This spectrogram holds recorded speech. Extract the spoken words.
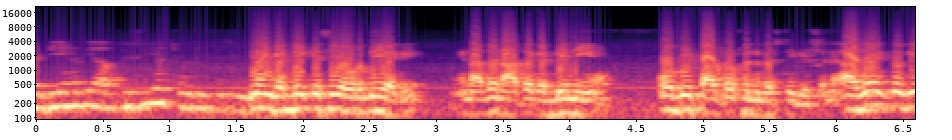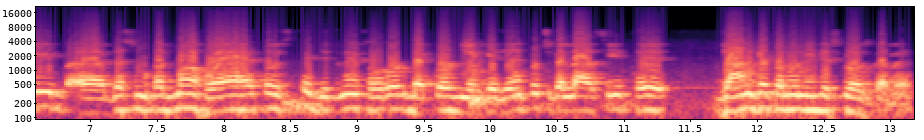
ਗੱਡੀ ਇਹਨਾਂ ਦੀ ਆਪਦੀ ਸੀ ਜਾਂ ਚੋਰੀ ਦੀ? ਸੀ ਨਹੀਂ ਗੱਡੀ ਕਿਸੇ ਹੋਰ ਦੀ ਹੈਗੀ। ਇਹਨਾਂ ਦੇ ਨਾਂ ਤੇ ਗੱਡੀ ਨਹੀਂ ਹੈ। ਉਹ ਵੀ ਪਾਰਟ ਆਫ ਇਨਵੈਸਟੀਗੇਸ਼ਨ ਹੈ। ਅਜੇ ਕਿਉਂਕਿ ਜਸ ਮੁਕਦਮਾ ਹੋਇਆ ਹੈ ਤਾਂ ਇਸ ਤੇ ਜਿੰਨੇ ਫੋਰਵਰਡ ਬੈਕਵਰਡ ਲਿੰਕੇਜ ਹੈ ਕੁਝ ਗੱਲਾਂ ਅਸੀਂ ਇੱਥੇ ਜਾਣ ਕੇ ਤੁਹਾਨੂੰ ਨਹੀਂ ਡਿਸਕਲੋਜ਼ ਕਰ ਰਹੇ।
